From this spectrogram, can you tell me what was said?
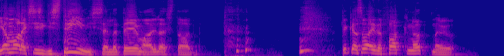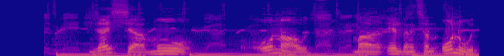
ja ma oleks isegi striimis selle teema üles toonud Because why the fuck not nagu. mis asja, mu onaud, ma eeldan, et see on onud,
